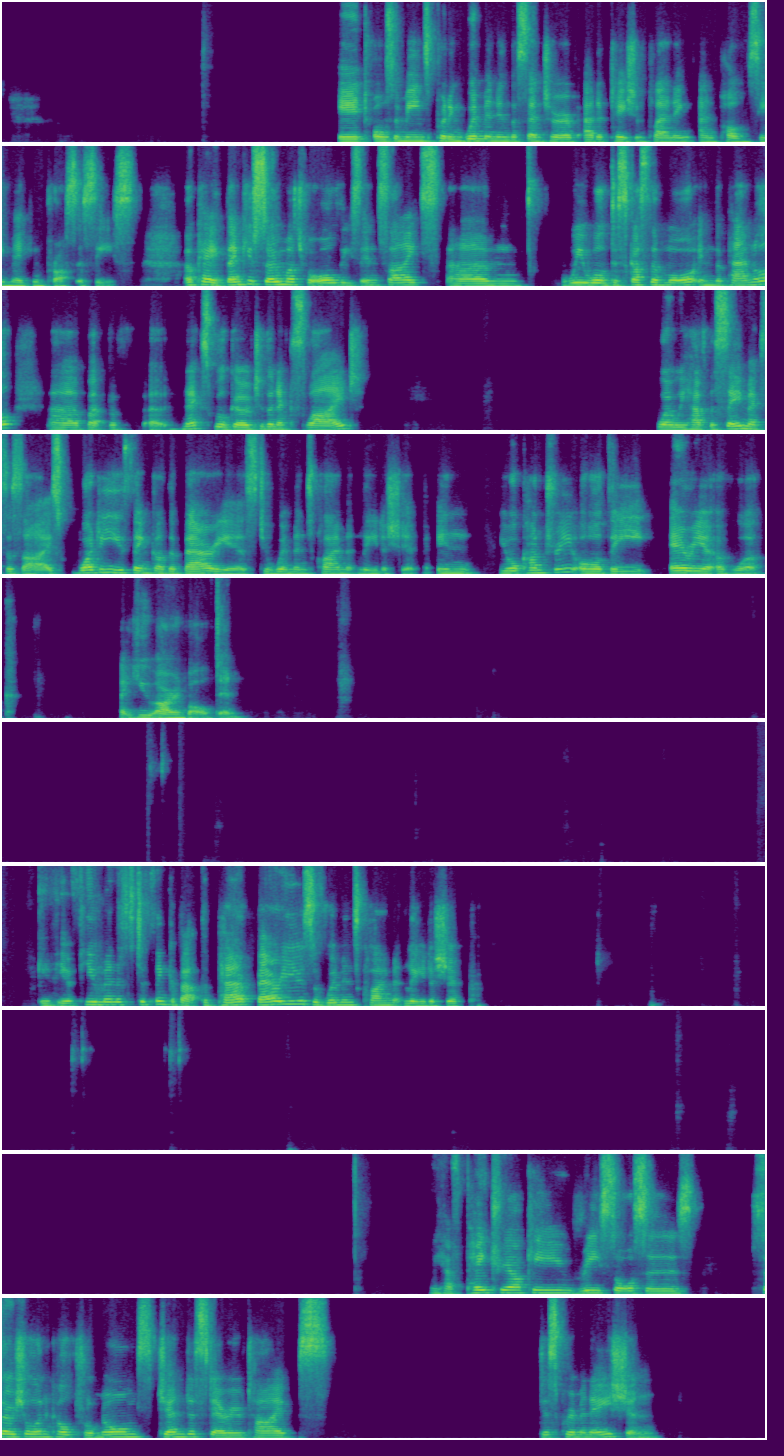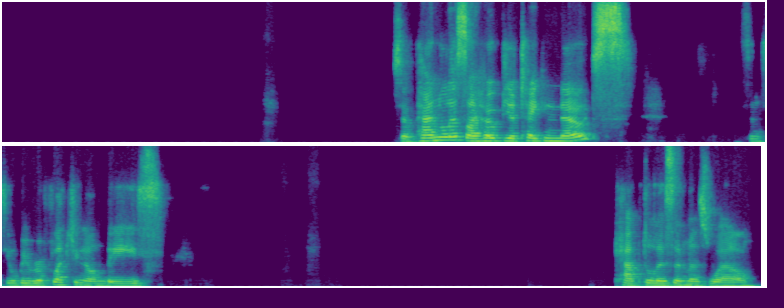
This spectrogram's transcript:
It also means putting women in the center of adaptation planning and policy making processes. Okay, thank you so much for all these insights. Um, we will discuss them more in the panel, uh, but uh, next we'll go to the next slide where we have the same exercise. What do you think are the barriers to women's climate leadership in your country or the area of work that you are involved in? Give you a few minutes to think about the barriers of women's climate leadership. We have patriarchy, resources, social and cultural norms, gender stereotypes, discrimination, So panelists, I hope you're taking notes since you'll be reflecting on these. capitalism as well.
